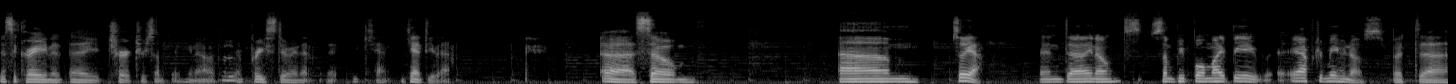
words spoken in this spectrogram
desecrating a, a church or something. You know, Mm. a priest doing it. it. You can't, you can't do that. Uh, so, um, so yeah, and uh, you know, s- some people might be after me. Who knows? But uh,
